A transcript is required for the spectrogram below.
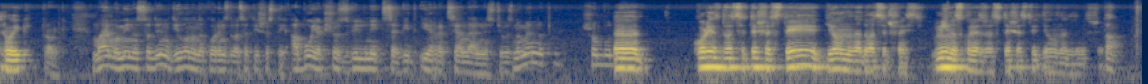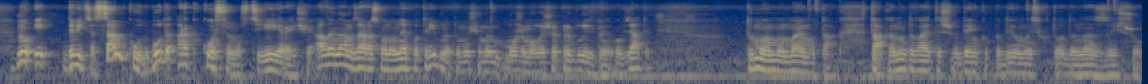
Тройки. тройки. Маємо мінус 1 ділено на корінь з 26. Або якщо звільниться від ірраціональності у знаменнику, що буде? Е, корінь з 26 ділене на 26. Мінус корінь з 26 ділене на 26. Так. Ну і дивіться, сам кут буде арккосинус цієї речі, але нам зараз воно не потрібно, тому що ми можемо лише приблизно його взяти. Тому ми маємо так. Так, а ну давайте швиденько подивимось, хто до нас зайшов.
